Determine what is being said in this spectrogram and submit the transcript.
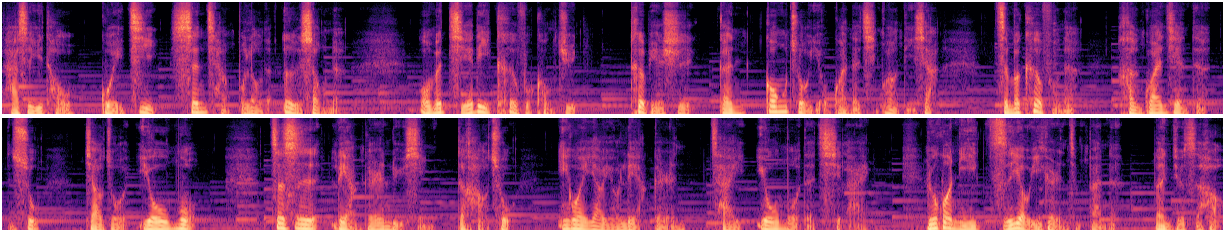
它是一头诡计深藏不露的恶兽呢？我们竭力克服恐惧，特别是跟工作有关的情况底下，怎么克服呢？很关键的因素叫做幽默，这是两个人旅行的好处，因为要有两个人才幽默的起来。如果你只有一个人怎么办呢？那你就只好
